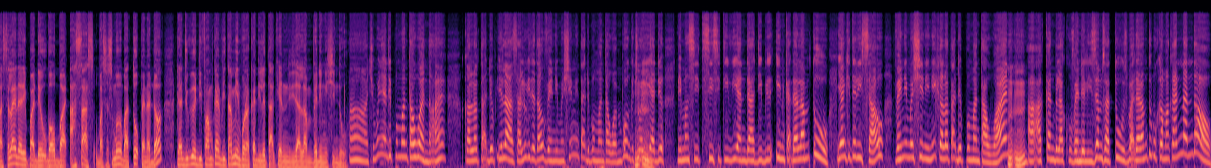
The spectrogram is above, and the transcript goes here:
uh, selain daripada ubat-ubat asas, ubat sesama, batuk, panadol dan juga difahamkan vitamin pun akan diletakkan di dalam vending machine tu. Ah, cuma yang ada pemantauan tak eh? Kalau tak ada yalah selalu kita tahu vending machine ni tak ada pemantauan pun kecuali mm-hmm. ada memang CCTV yang dah di built in kat dalam tu. Yang kita risau vending machine ini kalau tak ada pemantauan mm-hmm. uh, akan berlaku vandalism satu sebab dalam tu bukan makanan tau.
